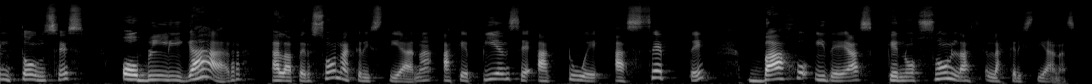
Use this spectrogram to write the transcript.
entonces obligar a la persona cristiana a que piense, actúe, acepte bajo ideas que no son las, cristianas,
